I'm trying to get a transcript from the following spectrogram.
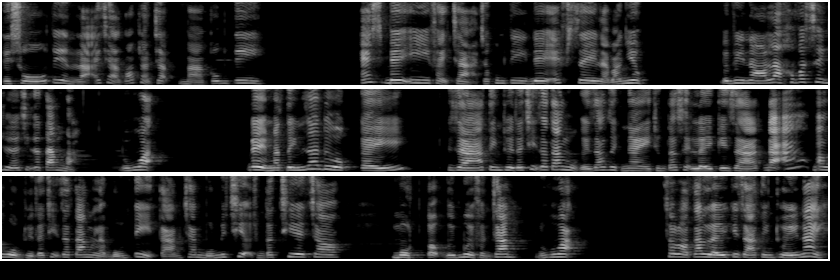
cái số tiền lãi trả góp trả chậm mà công ty SBI phải trả cho công ty DFC là bao nhiêu. Bởi vì nó là không phát sinh thuế giá trị gia tăng mà, đúng không ạ? Để mà tính ra được cái giá tính thuế giá trị gia tăng của cái giao dịch này chúng ta sẽ lấy cái giá đã bao gồm thuế giá trị gia tăng là 4 tỷ 840 triệu chúng ta chia cho 1 cộng với 10% đúng không ạ? Sau đó ta lấy cái giá tính thuế này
